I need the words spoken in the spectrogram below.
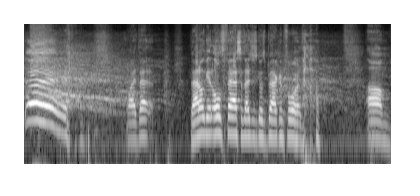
Yay! All right, that that'll get old fast if that just goes back and forth. um,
